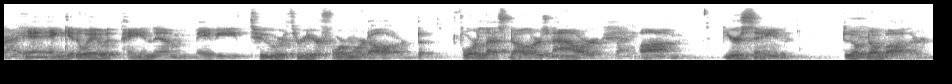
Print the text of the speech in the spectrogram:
right. and, and get away with paying them maybe two or three or four more dollar, four less dollars an hour. right. Um, you're saying don't don't bother.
